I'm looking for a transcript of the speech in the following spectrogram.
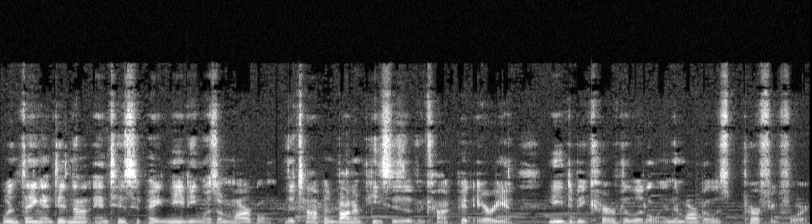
One thing I did not anticipate needing was a marble. The top and bottom pieces of the cockpit area need to be curved a little and the marble is perfect for it.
